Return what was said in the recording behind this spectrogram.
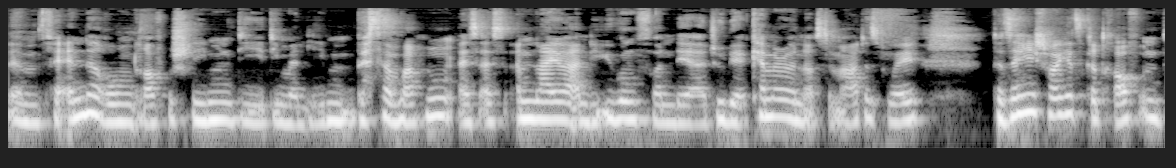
ähm, Veränderungen draufgeschrieben, die, die mein Leben besser machen, als, als Anleihe an die Übung von der Julia Cameron aus dem Artist Way. Tatsächlich schaue ich jetzt gerade drauf und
